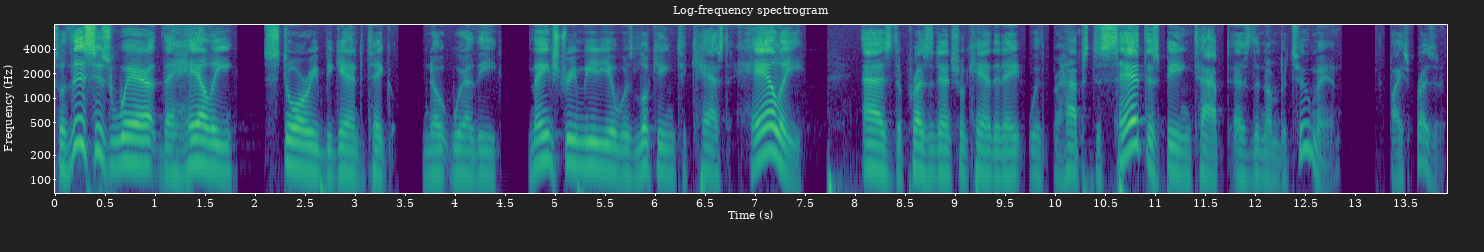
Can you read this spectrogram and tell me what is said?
So this is where the Haley story began to take note, where the mainstream media was looking to cast Haley as the presidential candidate, with perhaps DeSantis being tapped as the number two man, vice president.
